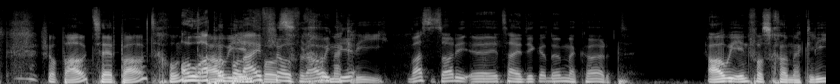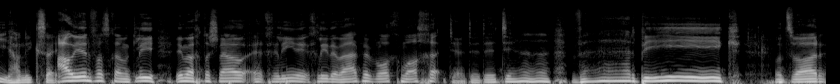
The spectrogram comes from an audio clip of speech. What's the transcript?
Schon bald, sehr bald. Kommt Oh, apropos alle Live-Show, Infos für alle die- gleich. Was? Sorry, äh, jetzt habe ich dich nicht mehr gehört. Alle Infos kommen gleich, habe ich gesagt. Auch jedenfalls kommen gleich. Ich möchte noch schnell einen kleinen, kleinen Werbeblock machen. Da, da, da, da, Werbung. Und zwar,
